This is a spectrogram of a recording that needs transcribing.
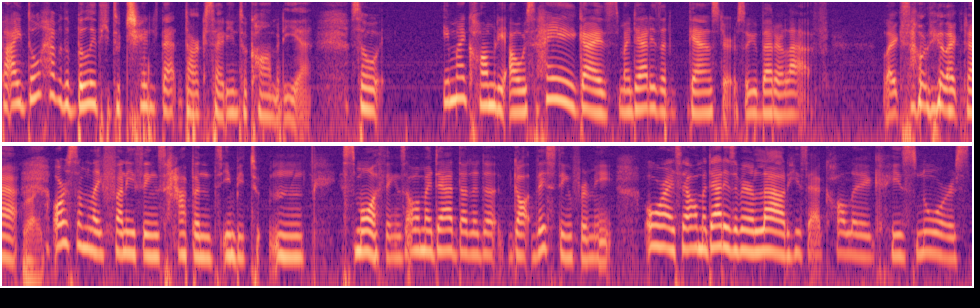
But I don't have the ability to change that dark side into comedy yet. So in my comedy, I always, hey guys, my dad is a gangster, so you better laugh. Like something like that. Right. Or some like funny things happened in between, mm, small things. Oh, my dad da, da, da, got this thing for me. Or I say, oh, my dad is very loud. He's alcoholic. He snores.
